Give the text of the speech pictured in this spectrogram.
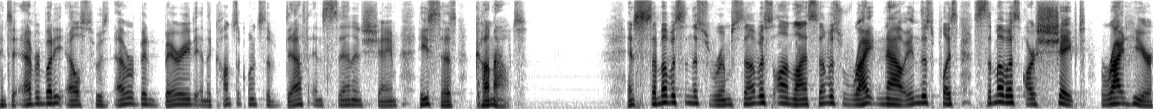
and to everybody else who has ever been buried in the consequence of death and sin and shame, he says, Come out. And some of us in this room, some of us online, some of us right now in this place, some of us are shaped right here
